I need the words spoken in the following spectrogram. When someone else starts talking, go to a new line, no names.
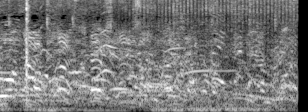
Oh,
